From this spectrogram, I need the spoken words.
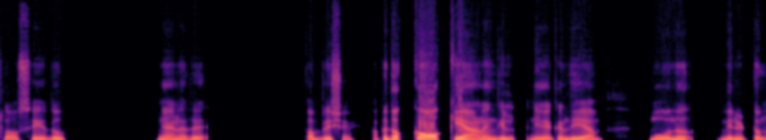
ക്ലോസ് ചെയ്തു. ഞാനത് പബ്ലിഷ് ചെയ്യും അപ്പോൾ ഇതൊക്കെ ഓക്കെ ആണെങ്കിൽ നിങ്ങൾക്ക് എന്ത് ചെയ്യാം? മൂന്ന് മിനിറ്റും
